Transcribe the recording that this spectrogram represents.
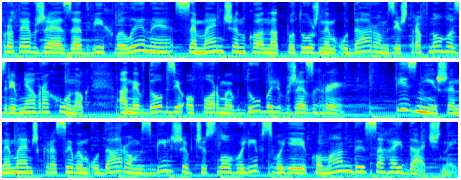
проте вже за дві хвилини Семенченко над потужним ударом зі штрафного зрівняв рахунок, а невдовзі оформив дубль вже з гри. Пізніше не менш красивим ударом збільшив число голів своєї команди Сагайдачний.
